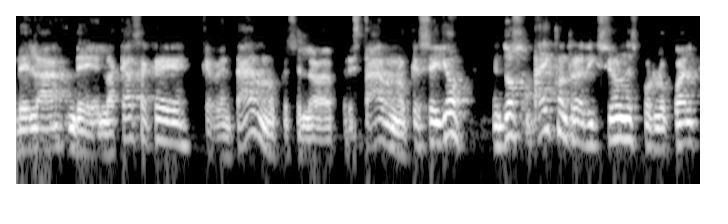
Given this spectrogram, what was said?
de la, de la casa que, que rentaron o que se la prestaron o qué sé yo. Entonces, hay contradicciones, por lo cual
